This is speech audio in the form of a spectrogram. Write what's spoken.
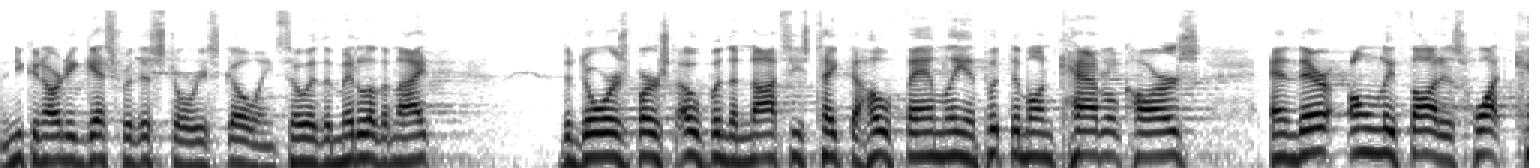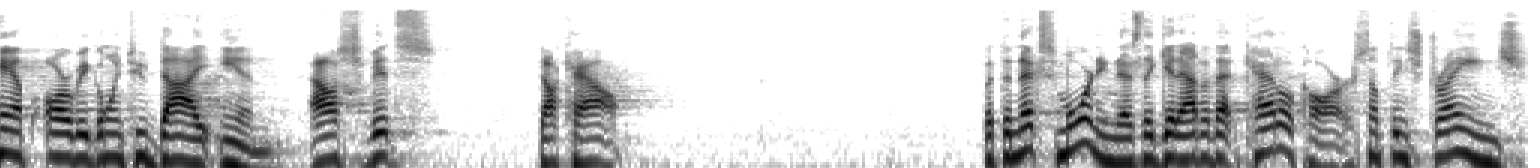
And you can already guess where this story is going. So, in the middle of the night, the doors burst open. The Nazis take the whole family and put them on cattle cars. And their only thought is, what camp are we going to die in? Auschwitz, Dachau. But the next morning, as they get out of that cattle car, something strange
